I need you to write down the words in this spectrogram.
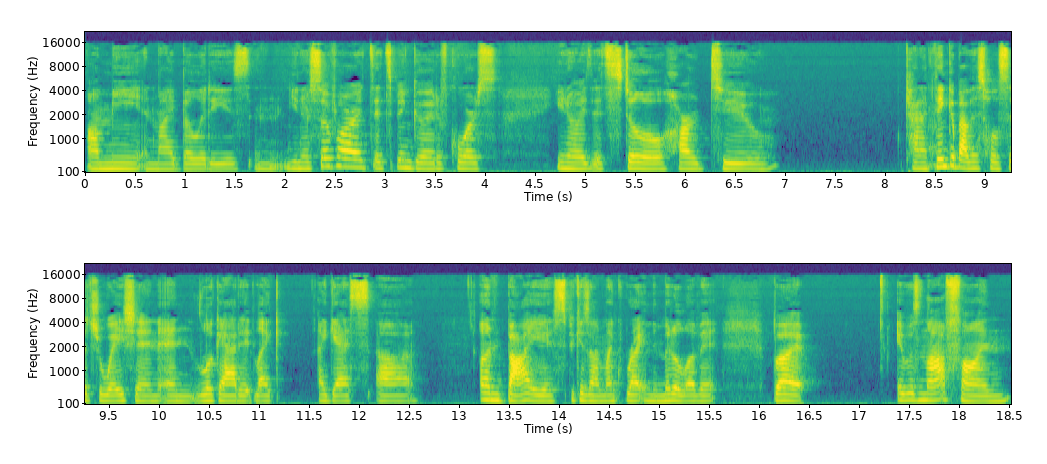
on me and my abilities. And you know so far it's, it's been good. Of course you know it, it's still hard to kind of think about this whole situation and look at it like i guess uh unbiased because i'm like right in the middle of it. But it was not fun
